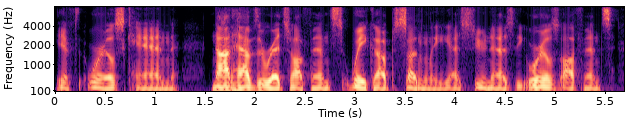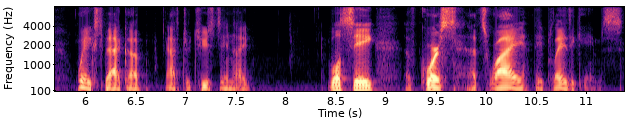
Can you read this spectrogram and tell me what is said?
if the Orioles can not have the Reds offense wake up suddenly as soon as the Orioles offense wakes back up after Tuesday night. We'll see. Of course, that's why they play the games.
